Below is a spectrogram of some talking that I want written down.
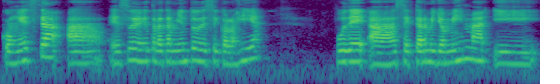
con esa, a ese tratamiento de psicología pude aceptarme yo misma y,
